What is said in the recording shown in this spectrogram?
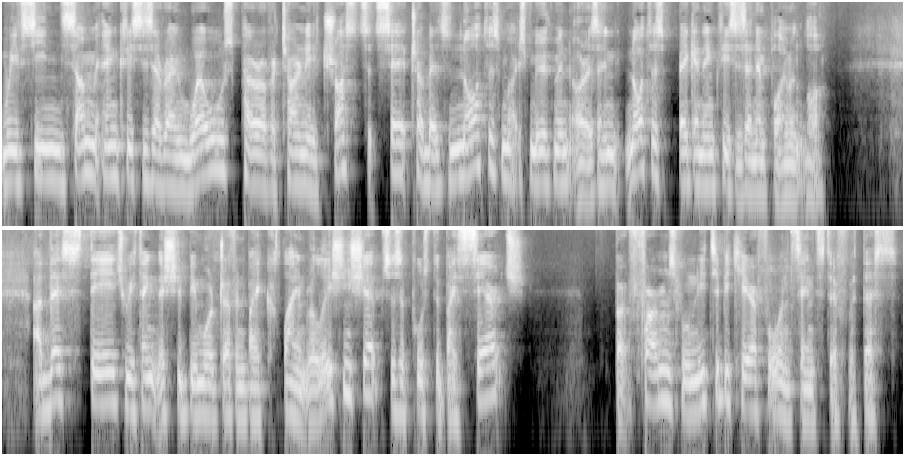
We've seen some increases around wills, power of attorney, trusts, etc., but it's not as much movement or as in, not as big an increase as in employment law. At this stage, we think this should be more driven by client relationships as opposed to by search, but firms will need to be careful and sensitive with this.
